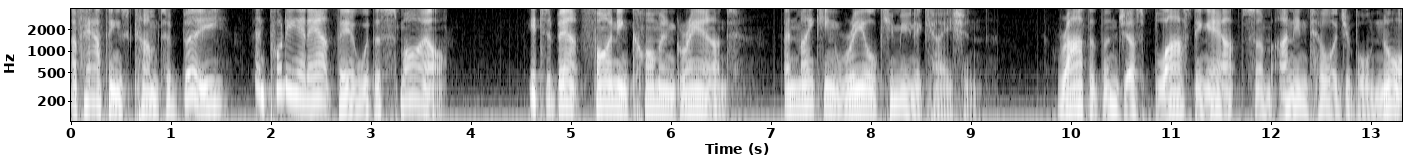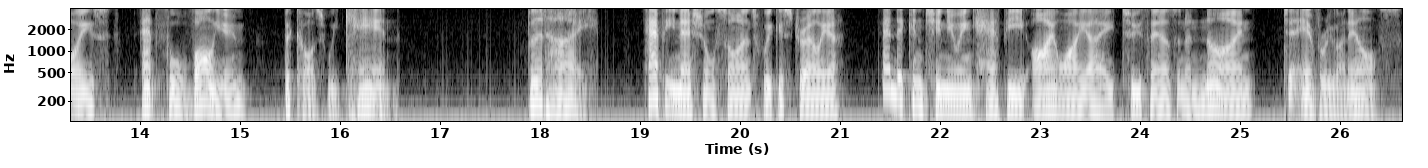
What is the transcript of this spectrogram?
of how things come to be and putting it out there with a smile. It's about finding common ground and making real communication, rather than just blasting out some unintelligible noise at full volume because we can. But hey, happy National Science Week Australia and a continuing happy IYA 2009 to everyone else.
